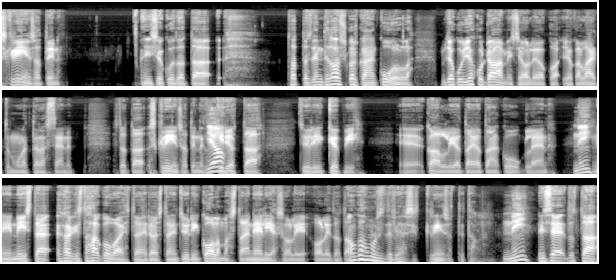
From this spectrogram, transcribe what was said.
screenshotin. Siis joku tota, totta, en tiedä olisiko koskaan hän kuulla, mutta joku, joku daami se oli, joka, joka laittoi mulle tällaisen että, tota, screenshotin, että Joo. kirjoittaa tyyliin köpi eh, kallio tai jotain Googleen. Niin? Niin niistä kaikista hakuvaihtoehdoista niin tyyliin kolmas tai neljäs oli, oli tota, onkohan mulla sitten vielä screenshotti tällä? Niin? Niin se tota,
